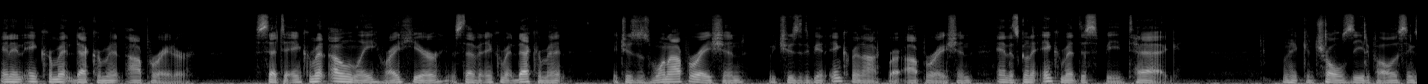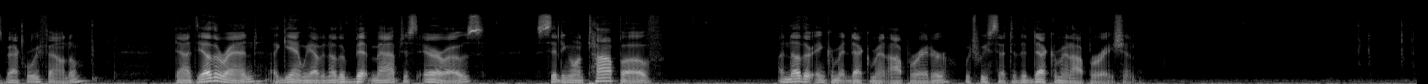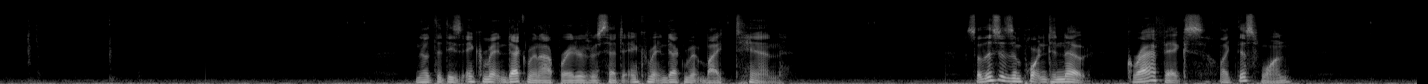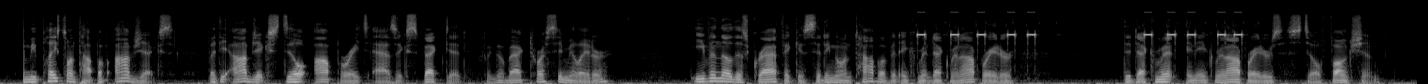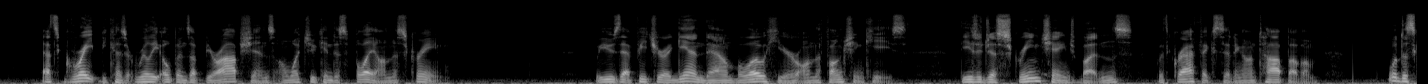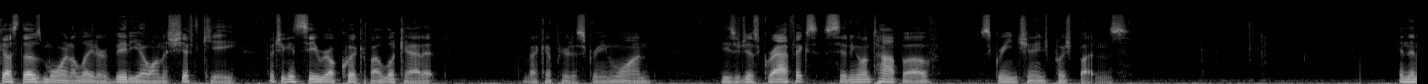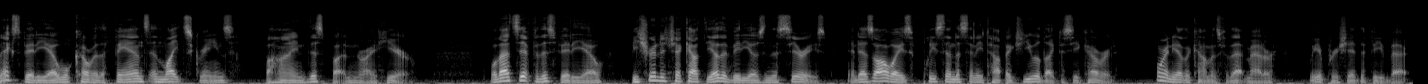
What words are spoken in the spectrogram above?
and an increment decrement operator. Set to increment only right here instead of an increment decrement. It chooses one operation. We choose it to be an increment op operation, and it's going to increment the speed tag. I'm hit Control Z to put all those things back where we found them. Down at the other end, again, we have another bitmap, just arrows, sitting on top of another increment decrement operator, which we set to the decrement operation. Note that these increment and decrement operators are set to increment and decrement by 10. So this is important to note. Graphics, like this one, can be placed on top of objects, but the object still operates as expected. If we go back to our simulator, even though this graphic is sitting on top of an increment decrement operator, the decrement and increment operators still function. That's great because it really opens up your options on what you can display on the screen. We use that feature again down below here on the function keys. These are just screen change buttons with graphics sitting on top of them. We'll discuss those more in a later video on the shift key, but you can see real quick if I look at it. Come back up here to screen 1. These are just graphics sitting on top of screen change push buttons. In the next video, we'll cover the fans and light screens behind this button right here. Well, that's it for this video. Be sure to check out the other videos in this series, and as always, please send us any topics you would like to see covered, or any other comments for that matter. We appreciate the feedback.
